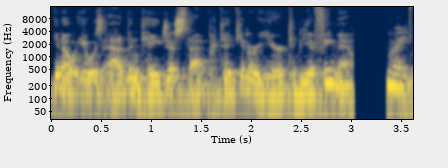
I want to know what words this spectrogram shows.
you know, it was advantageous that particular year to be a female. right.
